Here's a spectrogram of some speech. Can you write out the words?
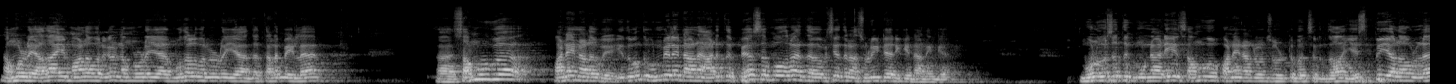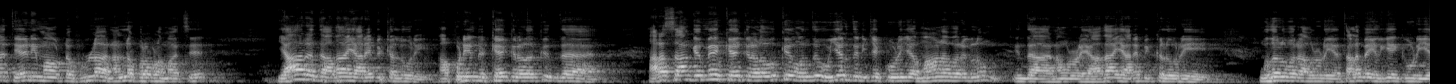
நம்மளுடைய அதாய மாணவர்கள் நம்மளுடைய முதல்வர்களுடைய அந்த தலைமையில் சமூக பனை நடவு இது வந்து உண்மையிலே நான் அடுத்து பேசும்போதெல்லாம் இந்த விஷயத்தை நான் சொல்லிகிட்டே இருக்கேன் நான் இங்கே. மூணு வருஷத்துக்கு முன்னாடி சமூக பனை நடவுன்னு சொல்லிட்டு வச்சுருந்தோம். எஸ்பி அளவில் தேனி மாவட்டம் ஃபுல்லாக நல்ல பிரபலமாச்சு. யார் அந்த அதாய அரபிக் கல்லூரி அப்படின்னு கேட்குற அளவுக்கு இந்த அரசாங்கமே கேட்குற அளவுக்கு வந்து உயர்ந்து நிற்கக்கூடிய மாணவர்களும் இந்த நம்மளுடைய அதாய அரபிக் கல்லூரி முதல்வர் அவருடைய தலைமையில் இயக்கக்கூடிய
